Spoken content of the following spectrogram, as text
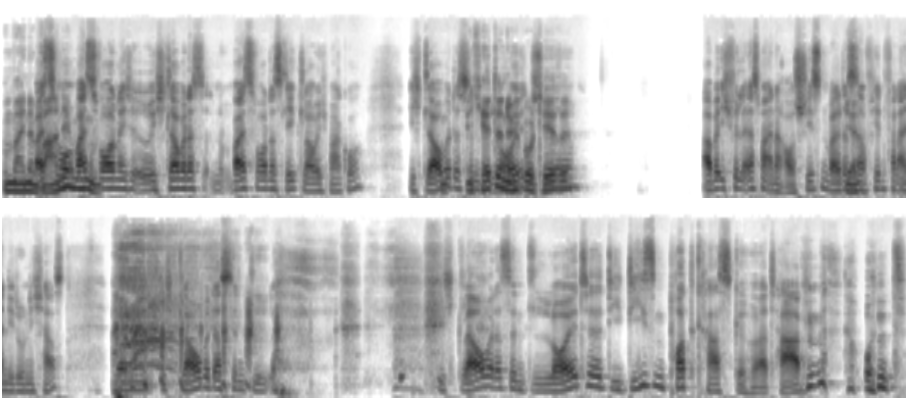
Und meine weißt Wahrnehmung. Du, weißt du, woran ich, ich glaube, das, weißt du, woran das liegt, glaube ich, Marco? Ich glaube, das sind Ich hätte Leute, eine Hypothese. Aber ich will erstmal eine rausschießen, weil das ja. ist auf jeden Fall eine, die du nicht hast. Ähm, ich glaube, das sind ich glaube, das sind Leute, die diesen Podcast gehört haben und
